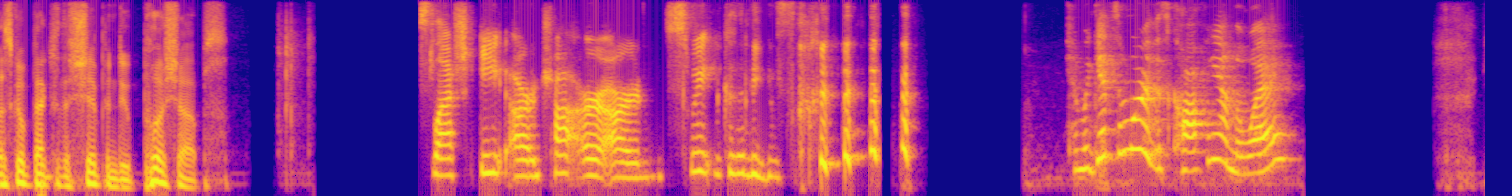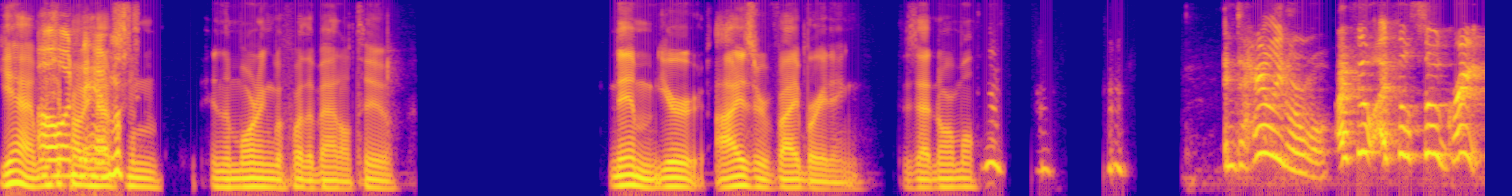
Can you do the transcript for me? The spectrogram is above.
Let's go back to the ship and do push-ups. Slash eat our cho- or our sweet goodies. Can we get some more of this coffee on the way? Yeah, we Oh, should probably Nim. have some in the morning before the battle too. Nim, your eyes are vibrating. Is that normal? entirely normal. I feel I feel so great,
